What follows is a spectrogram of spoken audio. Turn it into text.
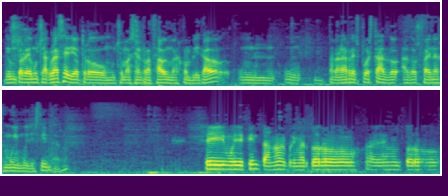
de un toro de mucha clase y de otro mucho más enrazado y más complicado un- un- para dar respuesta a, do- a dos faenas muy, muy distintas, ¿no? Sí, muy distintas, ¿no? El primer toro es un toro,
